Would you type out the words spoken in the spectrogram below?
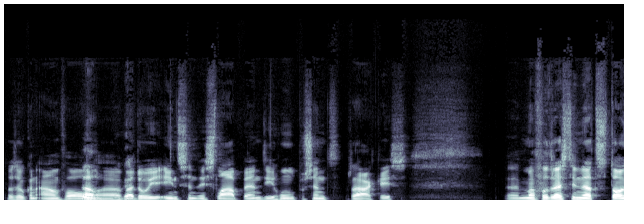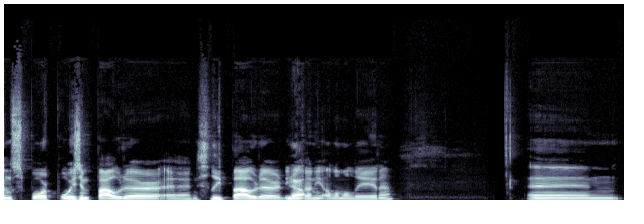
Dat is ook een aanval Oh, waardoor je instant in slaap bent, die 100% raak is. Eh, maar voor de rest inderdaad stun, spoor, poison powder en sleep powder, die Ja. kan hij allemaal leren. En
